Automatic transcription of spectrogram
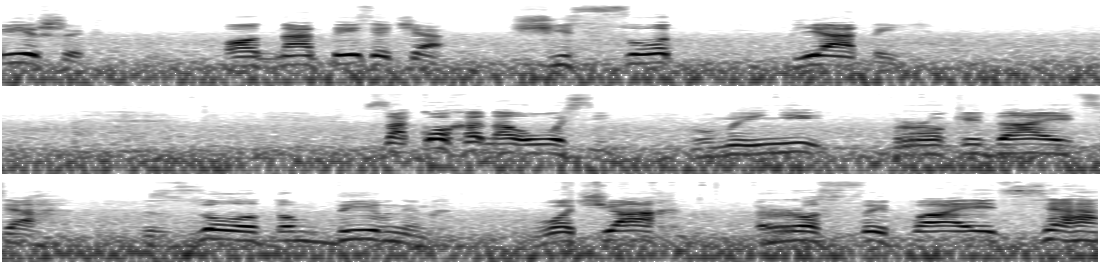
віршик. 1605. Закохана осінь. В мені прокидається з золотом дивним, в очах розсипається,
